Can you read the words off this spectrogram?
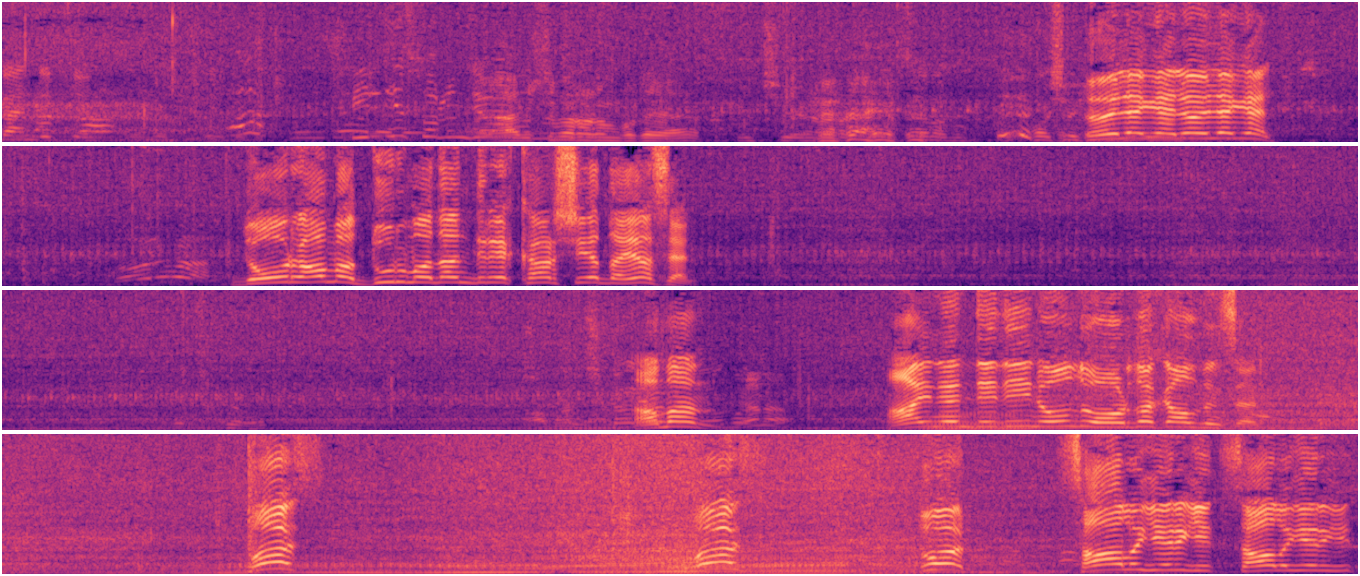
bendeki. Bildiğin sorunun cevabı. Abisi var onun burada ya. Öyle gel öyle gel. Doğru ama durmadan direkt karşıya daya sen. Tamam. Aynen dediğin oldu orada kaldın sen. Bas. Bas. Dur. Sağlı geri git. Sağlı geri git.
